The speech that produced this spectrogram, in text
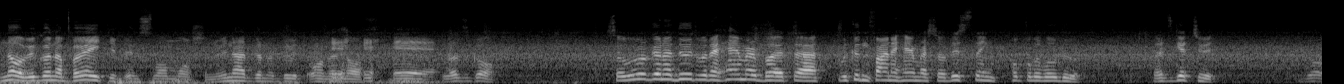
No, we're gonna break it in slow motion. We're not gonna do it on and off. Let's go. So we were gonna do it with a hammer, but uh, we couldn't find a hammer, so this thing hopefully will do. Let's get to it. Go.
